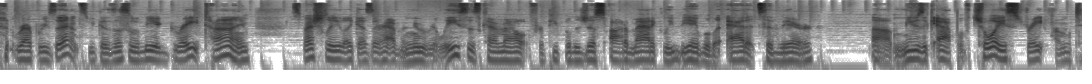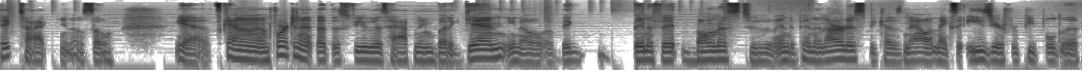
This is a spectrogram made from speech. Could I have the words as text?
represents because this would be a great time, especially like as they're having new releases come out, for people to just automatically be able to add it to their uh, music app of choice straight from TikTok, you know. So, yeah, it's kind of unfortunate that this feud is happening. But again, you know, a big benefit bonus to independent artists because now it makes it easier for people to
